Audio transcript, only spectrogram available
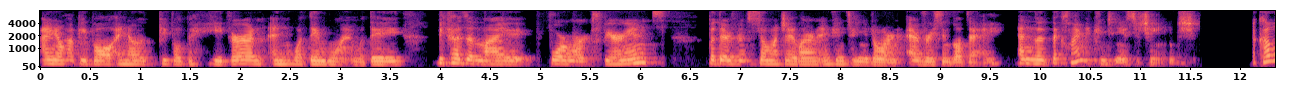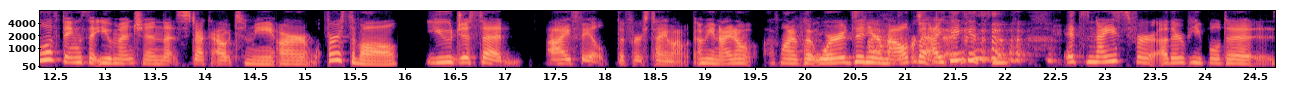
I know how people, I know people behavior and, and what they want and what they, because of my former experience, but there's been so much I learn and continue to learn every single day. And the, the climate continues to change. A couple of things that you mentioned that stuck out to me are first of all, you just said I failed the first time out. I mean, I don't want to put words in your mouth, but I think it's it's nice for other people to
